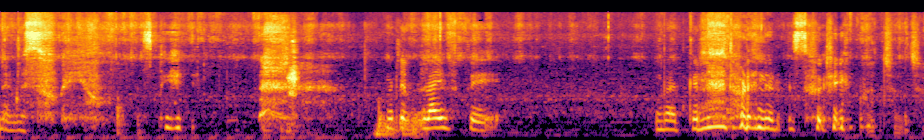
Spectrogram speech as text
नर्वस हो गई हूँ। मतलब लाइफ पे बात करने में थोड़ा नर्वस हो रही हूँ। अच्छा अच्छा।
